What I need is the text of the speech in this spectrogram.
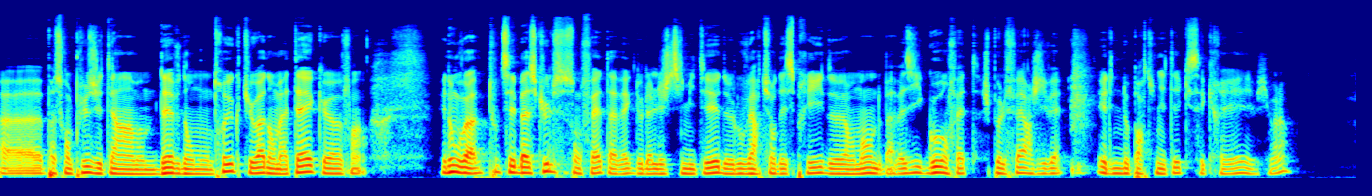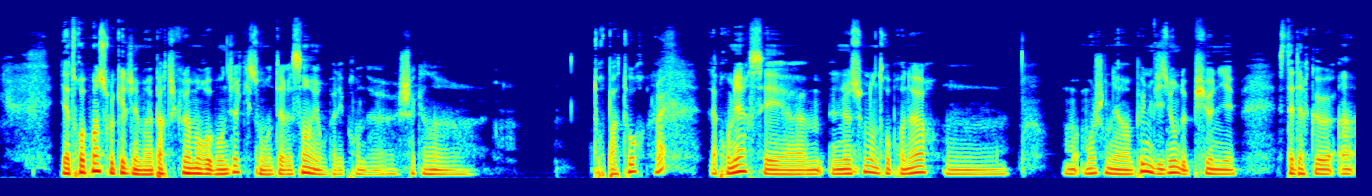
Euh, parce qu'en plus j'étais un dev dans mon truc tu vois dans ma tech euh, et donc voilà. Toutes ces bascules se sont faites avec de la légitimité de l'ouverture d'esprit de un moment de bah vas-y go en fait. Je peux le faire j'y vais. Et d'une opportunité qui s'est créée et puis voilà. Il y a trois points sur lesquels j'aimerais particulièrement rebondir qui sont intéressants et on va les prendre chacun tour par tour. Ouais. la première c'est la notion d'entrepreneur on moi, j'en ai un peu une vision de pionnier. C'est-à-dire qu'un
